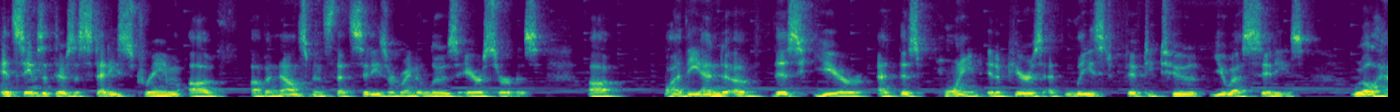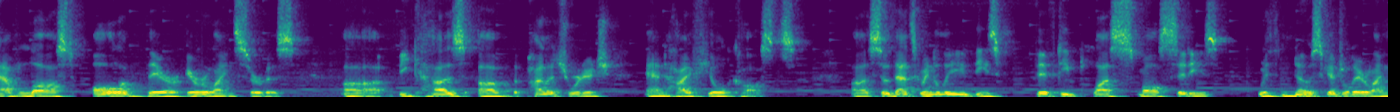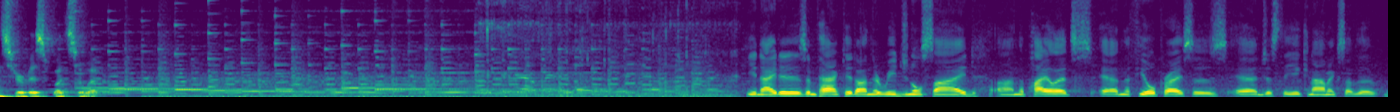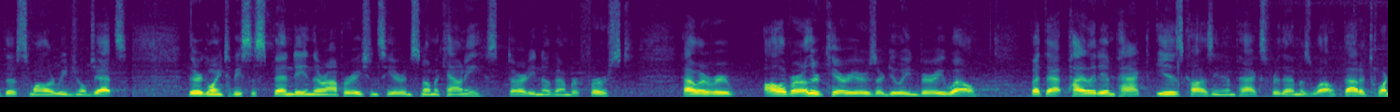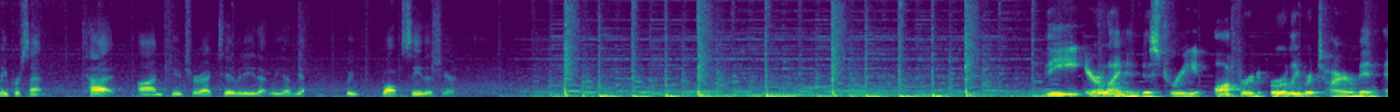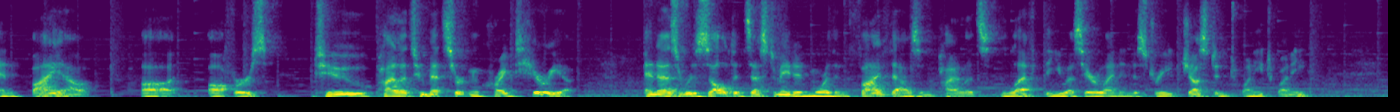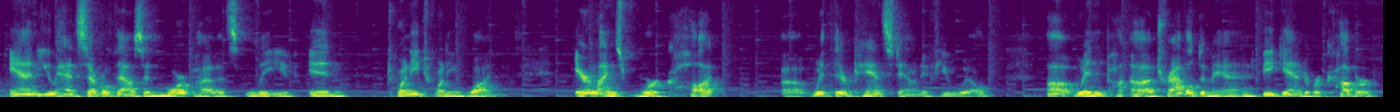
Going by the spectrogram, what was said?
It seems that there's a steady stream of, of announcements that cities are going to lose air service. Uh, by the end of this year, at this point, it appears at least 52 US cities will have lost all of their airline service uh, because of the pilot shortage and high fuel costs. Uh, so that's going to leave these 50 plus small cities with no scheduled airline service whatsoever. United is impacted on the regional side, on the pilots and the fuel prices and just the economics of the, the smaller regional jets. They're going to be suspending their operations here in Sonoma County starting November 1st. However, all of our other carriers are doing very well, but that pilot impact is causing impacts for them as well. About a 20% cut on future activity that we have yet we won't see this year. The airline industry offered early retirement and buyout uh, offers to pilots who met certain criteria. And as a result, it's estimated more than 5,000 pilots left the US airline industry just in 2020. And you had several thousand more pilots leave in 2021. Airlines were caught uh, with their pants down, if you will, uh, when uh, travel demand began to recover,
